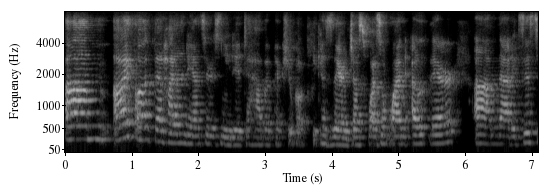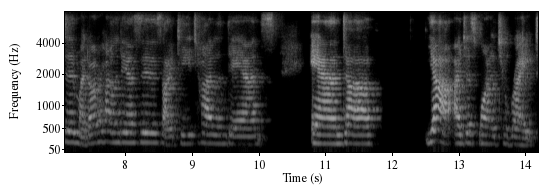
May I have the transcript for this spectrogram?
Um, I thought that Highland Dancers needed to have a picture book because there just wasn't one out there um, that existed. My daughter Highland dances, I teach Highland dance. And uh, yeah, I just wanted to write,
